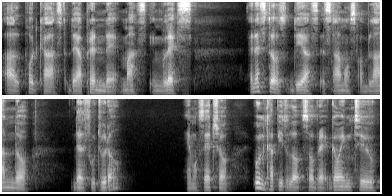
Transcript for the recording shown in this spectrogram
al podcast de Aprende Más Inglés. En estos días estamos hablando del futuro. Hemos hecho un capítulo sobre going to,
